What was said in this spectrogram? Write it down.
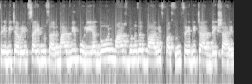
सेबीच्या वेबसाईटनुसार माधवी पुरी या दोन मार्च दोन हजार बावीसपासून सेबीच्या अध्यक्ष आहेत.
